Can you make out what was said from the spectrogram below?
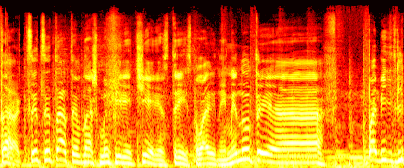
Так, цитаты в нашем эфире через три с половиной минуты. А, Победитель,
